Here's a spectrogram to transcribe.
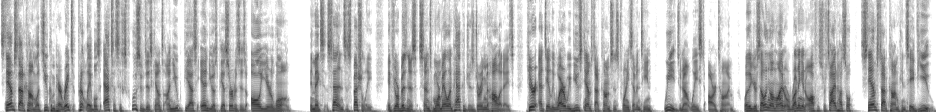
Stamps.com lets you compare rates, print labels, access exclusive discounts on UPS and USPS services all year long. It makes sense, especially if your business sends more mail and packages during the holidays. Here at Daily Wire, we've used stamps.com since 2017. We do not waste our time. Whether you're selling online or running an office or side hustle, stamps.com can save you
